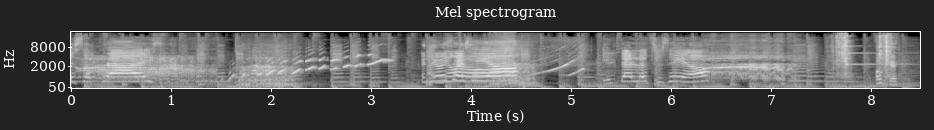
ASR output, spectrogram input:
달걀 서프라이즈. 안녕하세요. 안녕하세요. 1달러 주세요. 네.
